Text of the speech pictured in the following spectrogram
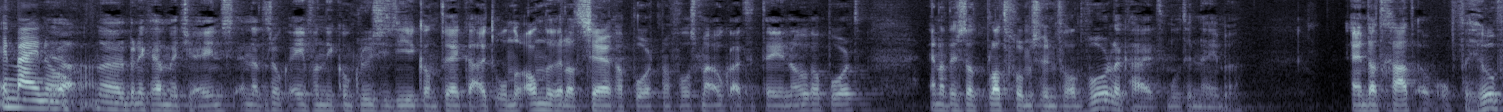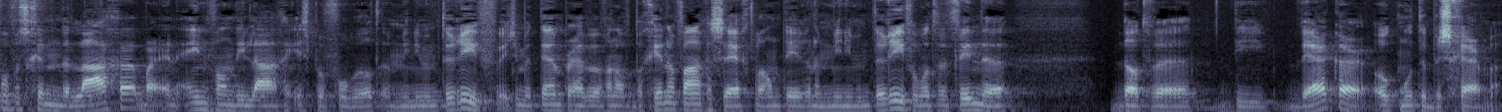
in mijn ogen. Ja, nou, dat ben ik helemaal met je eens. En dat is ook een van die conclusies die je kan trekken uit onder andere dat CER-rapport, maar volgens mij ook uit het TNO-rapport. En dat is dat platforms hun verantwoordelijkheid moeten nemen. En dat gaat op heel veel verschillende lagen. Maar en een van die lagen is bijvoorbeeld een minimumtarief. Weet je, met Temper hebben we vanaf het begin af aan gezegd... we hanteren een minimumtarief. Omdat we vinden dat we die werker ook moeten beschermen.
